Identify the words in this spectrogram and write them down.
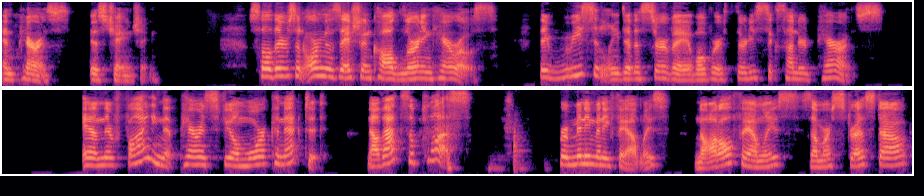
and parents is changing. So there's an organization called Learning Heroes. They recently did a survey of over 3,600 parents. And they're finding that parents feel more connected. Now that's a plus for many, many families. Not all families. Some are stressed out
